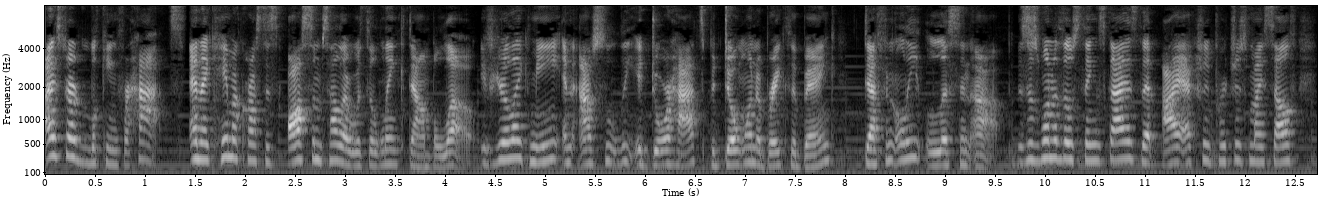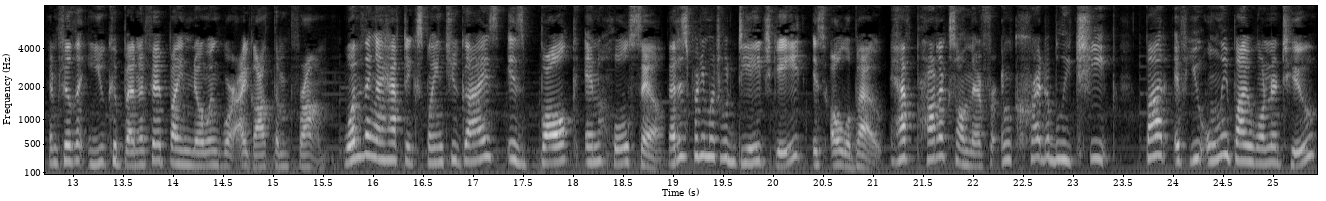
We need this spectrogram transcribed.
I started looking for hats. And I came across this awesome seller with the link down below. If you're like me and absolutely adore hats but don't want to break the bank, definitely listen up. This is one of those things, guys, that I actually purchased myself and feel that you could benefit by knowing where I got them from. One thing I have to explain to you guys is bulk and wholesale. That is pretty much what DHgate is all about. They have products on there for incredibly cheap. But if you only buy one or two,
